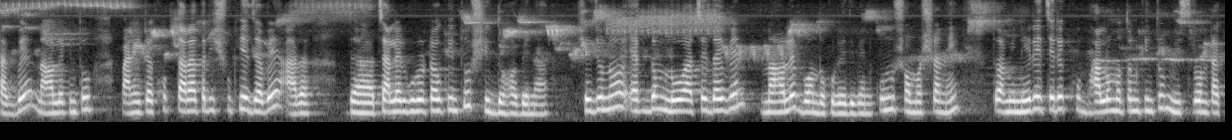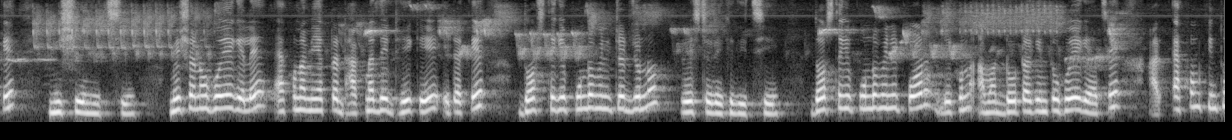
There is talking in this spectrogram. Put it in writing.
থাকবে নাহলে কিন্তু পানিটা খুব তাড়াতাড়ি শুকিয়ে যাবে আর চালের গুঁড়োটাও কিন্তু সিদ্ধ হবে না। সেই জন্য একদম লো আছে দেবেন, না হলে বন্ধ করে দিবেন, কোনো সমস্যা নেই। তো আমি নেড়ে চেড়ে খুব ভালো মতন কিন্তু মিশ্রণটাকে মিশিয়ে নিচ্ছি। মেশানো হয়ে গেলে এখন আমি একটা ঢাকনা দিয়ে ঢেকে এটাকে দশ থেকে পনেরো মিনিটের জন্য রেস্টে রেখে দিচ্ছি। দশ থেকে পনেরো মিনিট পর দেখুন আমার ডোটা কিন্তু হয়ে গেছে, আর এখন কিন্তু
